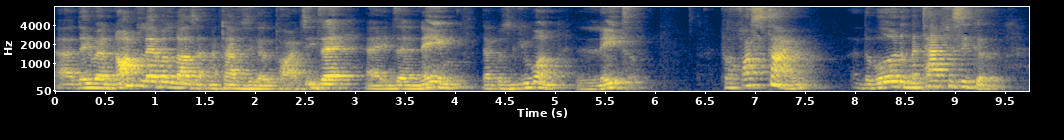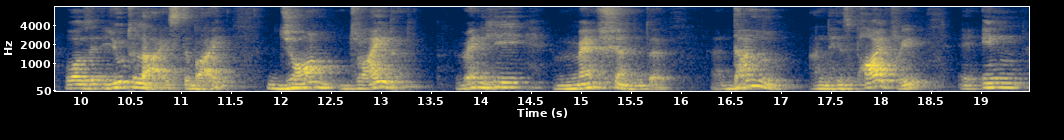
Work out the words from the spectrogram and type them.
uh, they were not labeled as metaphysical poets. It's a, uh, it's a name that was given later. For the first time, the word metaphysical was utilized by John Dryden when he mentioned uh, Donne and his poetry in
